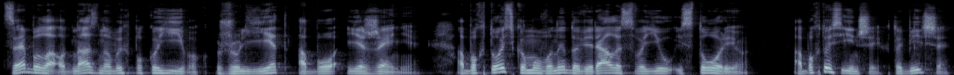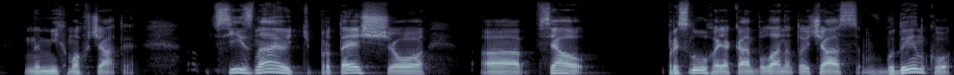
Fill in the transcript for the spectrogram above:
Це була одна з нових покоївок Жульєт або Єжені, або хтось, кому вони довіряли свою історію, або хтось інший, хто більше не міг мовчати. Всі знають про те, що а, вся прислуга, яка була на той час в будинку,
